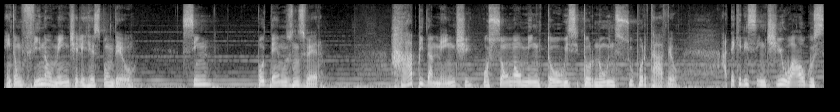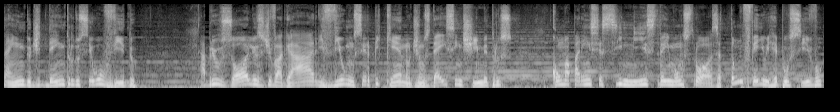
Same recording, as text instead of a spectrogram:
Então, finalmente, ele respondeu: Sim, podemos nos ver. Rapidamente, o som aumentou e se tornou insuportável, até que ele sentiu algo saindo de dentro do seu ouvido. Abriu os olhos devagar e viu um ser pequeno, de uns 10 centímetros, com uma aparência sinistra e monstruosa, tão feio e repulsivo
